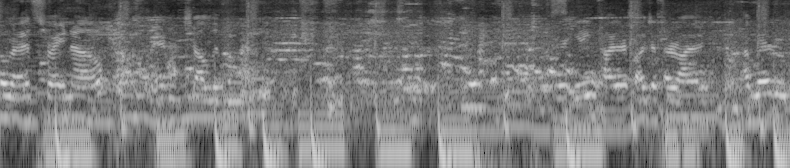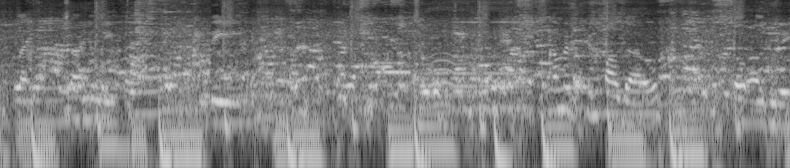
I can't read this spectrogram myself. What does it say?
Arrest right now. I'm in Charlotte. We're getting tired, so I just arrived. I'm gonna like tell you later the stomach pimple though. So ugly.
